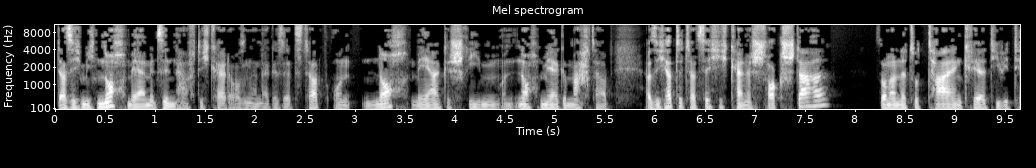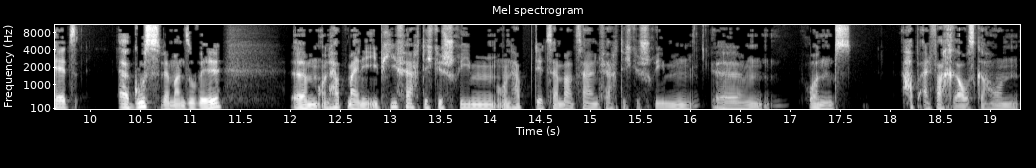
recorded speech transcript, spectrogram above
dass ich mich noch mehr mit Sinnhaftigkeit auseinandergesetzt habe und noch mehr geschrieben und noch mehr gemacht habe. Also ich hatte tatsächlich keine Schockstarre, sondern einen totalen Kreativitätserguss, wenn man so will. Ähm, und habe meine EP fertig geschrieben und habe Dezemberzahlen fertig geschrieben ähm, und habe einfach rausgehauen.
